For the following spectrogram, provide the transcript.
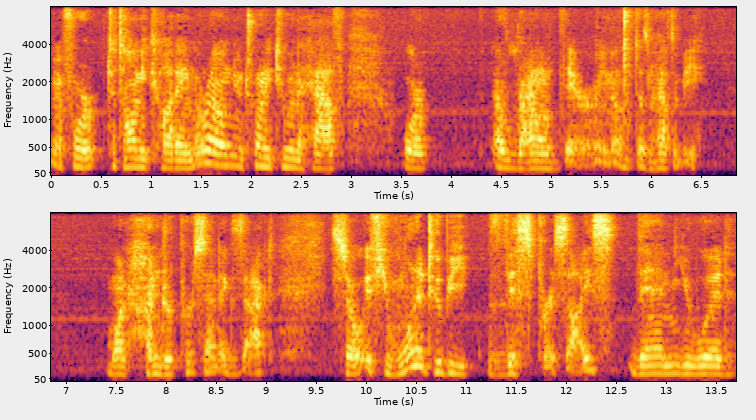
you know, for tatami cutting around you know, 22 and a half or around there, you know, it doesn't have to be 100% exact. So if you wanted to be this precise, then you would you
